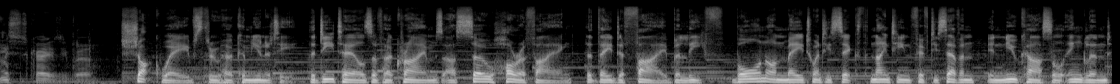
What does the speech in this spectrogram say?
This is crazy, bro. Shockwaves through her community. The details of her crimes are so horrifying that they defy belief. Born on May 26, 1957, in Newcastle, England,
